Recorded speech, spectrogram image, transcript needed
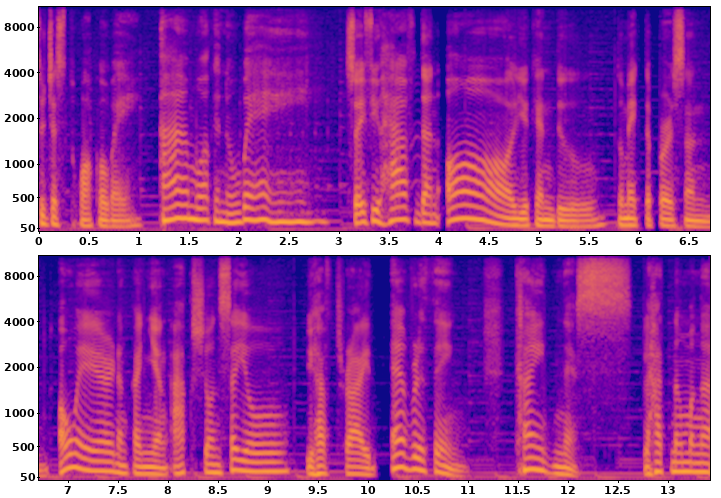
to just walk away. I'm walking away. So if you have done all you can do to make the person aware ng kanyang action sa'yo, you have tried everything kindness, lahat ng mga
